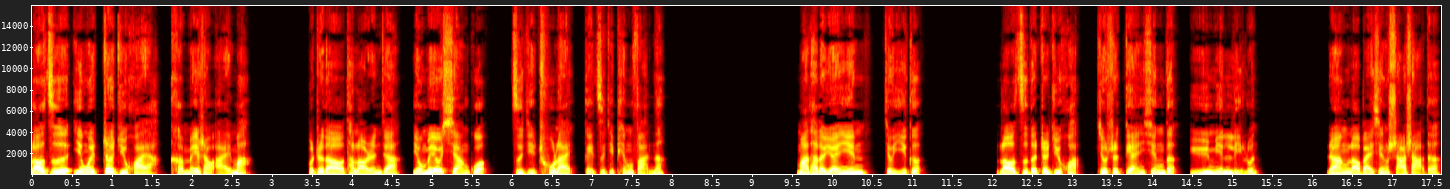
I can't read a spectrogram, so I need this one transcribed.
老子因为这句话呀，可没少挨骂。不知道他老人家有没有想过自己出来给自己平反呢？骂他的原因就一个，老子的这句话就是典型的愚民理论，让老百姓傻傻的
